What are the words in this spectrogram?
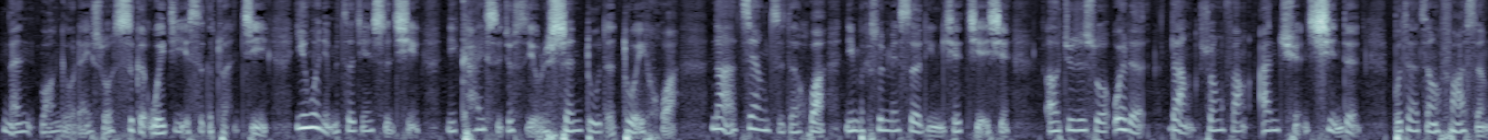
男网友来说是个危机，也是个转机，因为你们这件事情，你开始就是有了深度的对话。那这样子的话，你们顺便设定一些界限。呃，就是说，为了让双方安全、信任不再这样发生，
